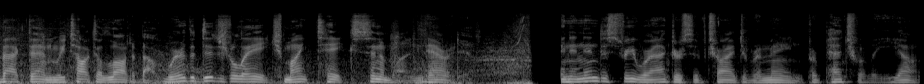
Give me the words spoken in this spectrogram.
Back then, we talked a lot about where the digital age might take cinema and narrative. In an industry where actors have tried to remain perpetually young,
